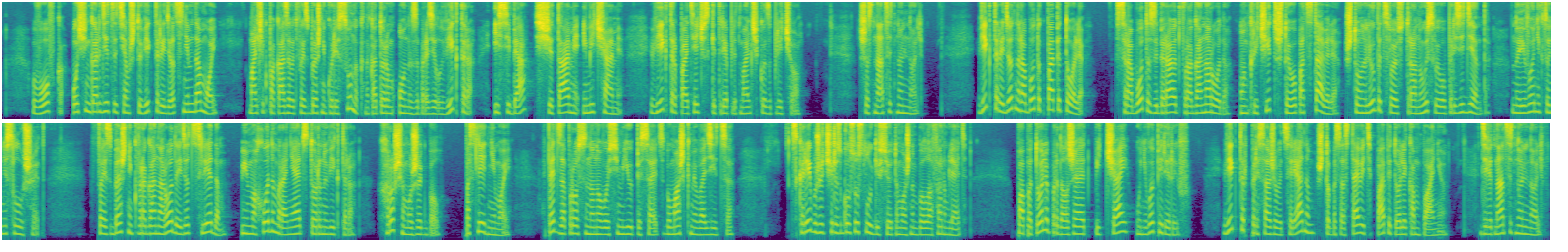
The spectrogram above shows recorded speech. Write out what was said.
Вовка очень гордится тем, что Виктор идет с ним домой. Мальчик показывает ФСБшнику рисунок, на котором он изобразил Виктора и себя с щитами и мечами – Виктор по-отечески треплет мальчика за плечо. 16.00. Виктор идет на работу к папе Толе. С работы забирают врага народа. Он кричит, что его подставили, что он любит свою страну и своего президента. Но его никто не слушает. ФСБшник врага народа идет следом, мимоходом роняет в сторону Виктора. Хороший мужик был. Последний мой. Опять запросы на новую семью писать, с бумажками возиться. Скорее бы уже через госуслуги все это можно было оформлять. Папа Толя продолжает пить чай, у него перерыв. Виктор присаживается рядом, чтобы составить папе Толе компанию. 19.00.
